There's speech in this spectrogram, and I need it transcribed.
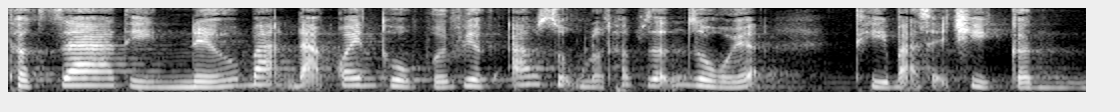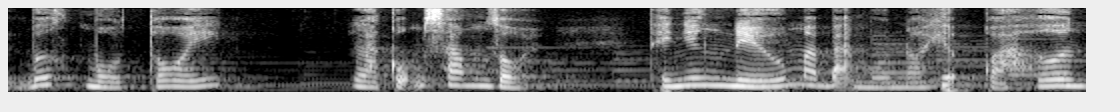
Thực ra thì nếu bạn đã quen thuộc với việc áp dụng luật hấp dẫn rồi á, thì bạn sẽ chỉ cần bước một thôi, là cũng xong rồi. Thế nhưng nếu mà bạn muốn nó hiệu quả hơn,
